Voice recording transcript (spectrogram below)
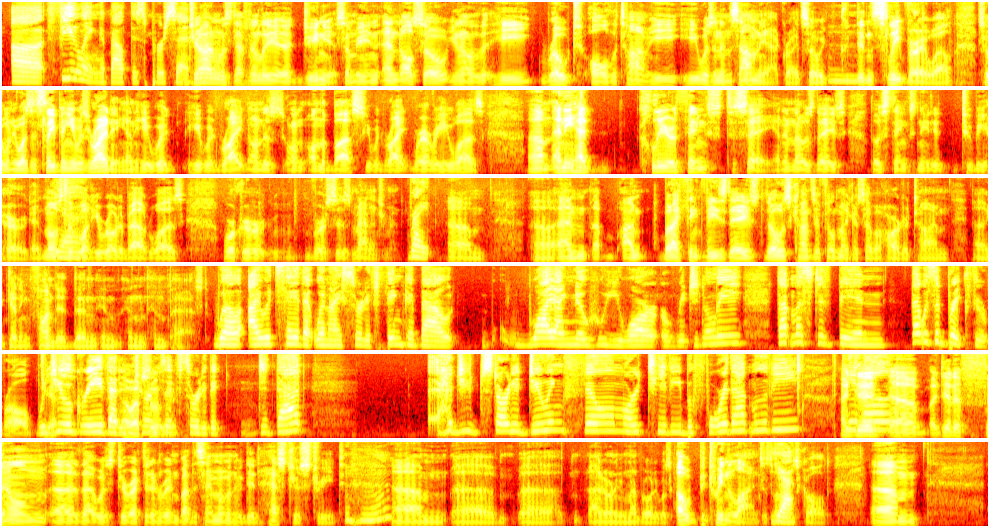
uh, feeling about this person. John was definitely a genius. I mean, and also, you know, that he wrote all the time. He he was an insomniac, right? So he Mm. didn't sleep very well. So when he wasn't sleeping, he was writing, and he would he would write on his on, on the bus. He would write wherever he was, um, and he had clear things to say. And in those days, those things needed to be heard. And most of what he wrote about was worker versus management. right. Um, uh, and uh, I'm, but I think these days those kinds of filmmakers have a harder time uh, getting funded than in, in, in the past. Well, I would say that when I sort of think about why I know who you are originally, that must have been that was a breakthrough role. Would you agree that in Oh, terms of sort of it did that had you started doing film or TV before that movie? I did. Uh, I did a film uh, that was directed and written by the same woman who did Hester Street. Mm-hmm. Um, uh, uh, I don't even remember what it was. Oh, Between the Lines is what Yeah. it was called. Um,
